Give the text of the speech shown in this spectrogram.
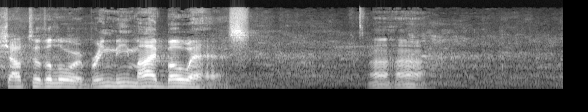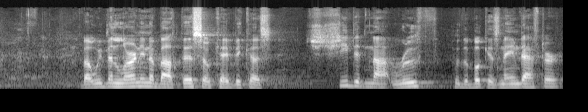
Shout to the Lord, bring me my Boaz. Uh huh. But we've been learning about this, okay, because she did not, Ruth, who the book is named after,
